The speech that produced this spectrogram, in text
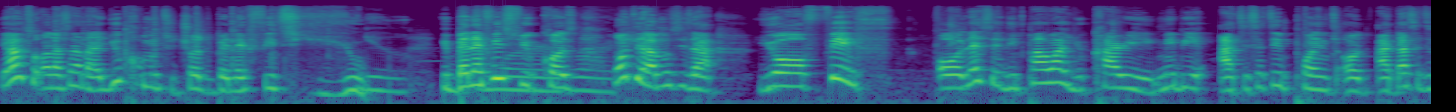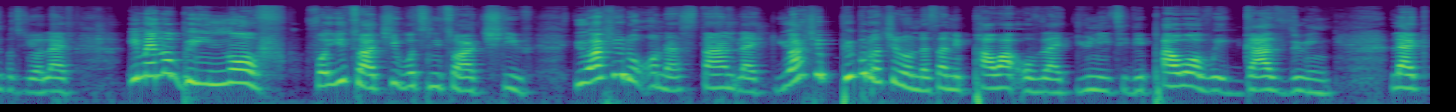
you have to understand that you coming to church benefits you, You. It benefits you because one thing i've noticed is that your faith or let's say the power you carry maybe at a certain point or at that certain point in your life it may not be enough for you to achieve what you need to achieve. You actually don't understand like you actually people don't actually understand the power of like unity the power of a gathering. Like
